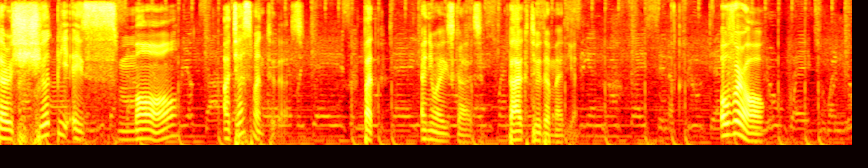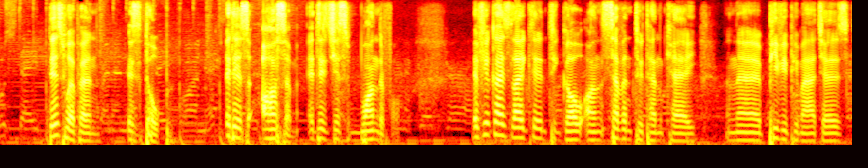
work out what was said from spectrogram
There should be a small adjustment to this. But Anyways, guys, back to the median. Overall, this weapon is dope. It is awesome. It is just wonderful. If you guys like to, to go on 7 to 10k and uh, PvP matches,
